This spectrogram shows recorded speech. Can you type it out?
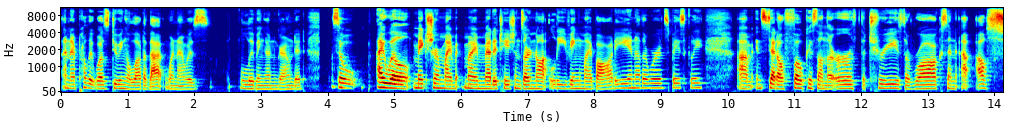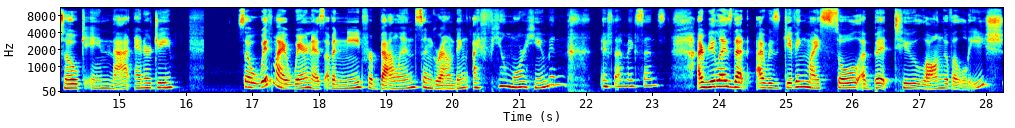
And I probably was doing a lot of that when I was living ungrounded. So I will make sure my my meditations are not leaving my body. In other words, basically, um, instead I'll focus on the earth, the trees, the rocks, and I'll soak in that energy. So, with my awareness of a need for balance and grounding, I feel more human, if that makes sense. I realized that I was giving my soul a bit too long of a leash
